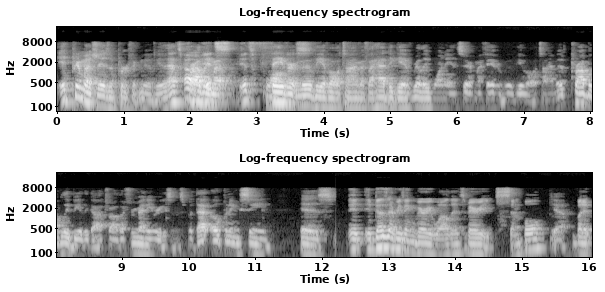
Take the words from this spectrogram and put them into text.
it pretty much is a perfect movie. That's oh, probably my Oh, it's it's favorite movie of all time. If I had to give really one answer of my favorite movie of all time, it'd probably be The Godfather for many reasons. But that opening scene is It it does everything very well. It's very simple. Yeah. But it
